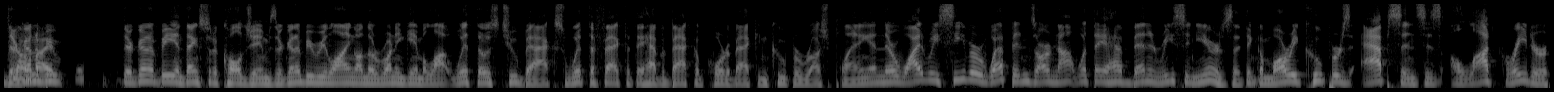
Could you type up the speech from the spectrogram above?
They're going to be they're going to be, and thanks for the call, James, they're going to be relying on the running game a lot with those two backs, with the fact that they have a backup quarterback in Cooper Rush playing, and their wide receiver weapons are not what they have been in recent years. I think Amari Cooper's absence is a lot greater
